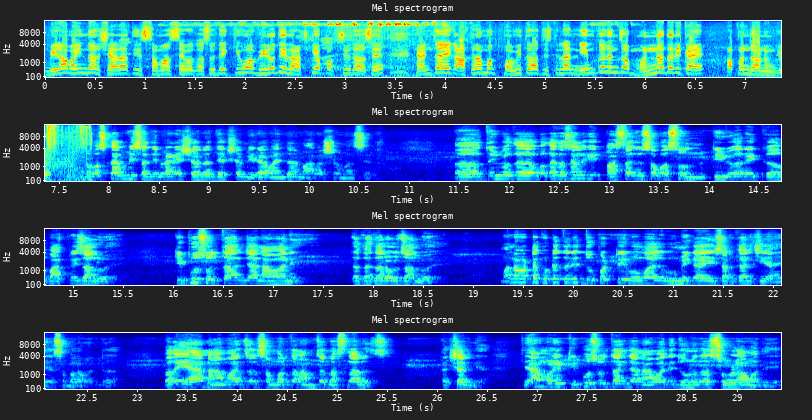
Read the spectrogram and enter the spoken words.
मीरा भाईंदर शहरातील समाजसेवक असू दे किंवा विरोधी राजकीय पक्ष असे यांचा एक आक्रमक पवित्रा दिसलेला नेमकं त्यांचं म्हणणं तरी काय? आपण जाणून घेऊ. नमस्कार मी संदीप राणे शहर अध्यक्ष मीरा भाईंदर महाराष्ट्र मनसेना अ, तुम्ही बघ बघत असाल की पाच सहा दिवसापासून टी व्हीवर एक बातमी चालू आहे. टिपू सुलतानच्या नावाने तर गदारोळ चालू आहे. मला वाटतं कुठेतरी दुपट्टी भूमा भूमिका ही सरकारची आहे असं मला वाटतं. बघा या नावाचं समर्थन आमचं नसणारच. लक्षात घ्या. त्यामुळे टिपू सुलतानच्या नावाने दोन हजार सोळामध्ये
